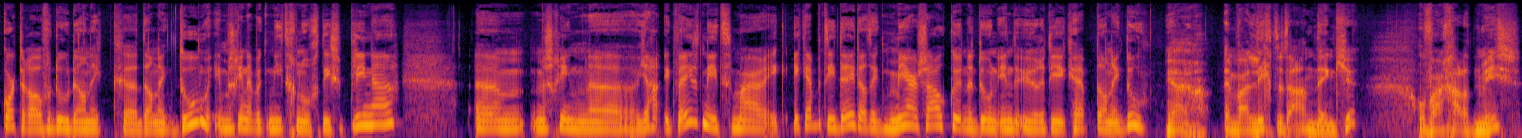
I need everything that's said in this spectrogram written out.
korter over doe dan ik, dan ik doe. Misschien heb ik niet genoeg discipline. Um, misschien, ja, ik weet het niet. Maar ik, ik heb het idee dat ik meer zou kunnen doen in de uren die ik heb dan ik doe. Ja, ja. En waar ligt het aan, denk je? Of waar gaat het mis?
